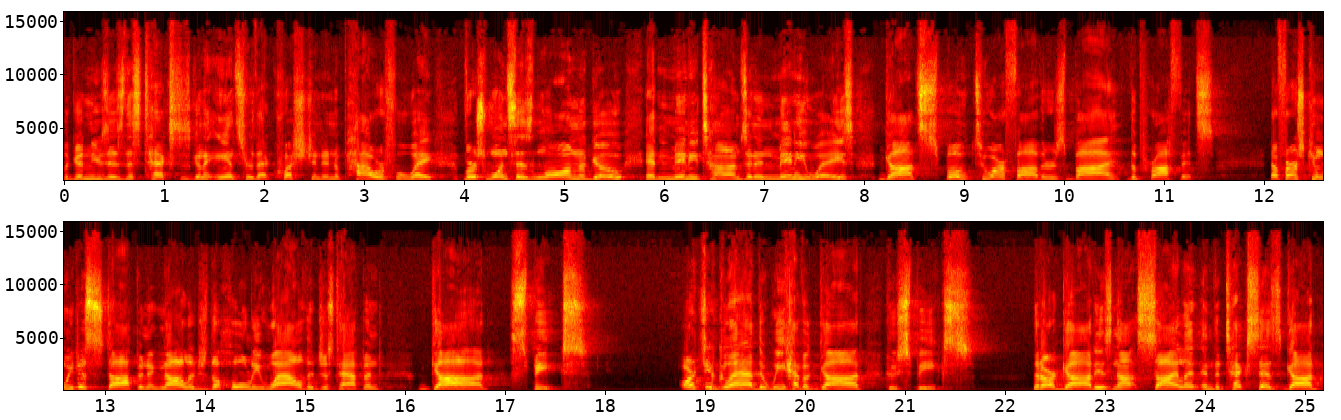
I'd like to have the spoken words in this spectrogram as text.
The good news is this text is going to answer that question in a powerful way. Verse 1 says, Long ago, at many times and in many ways, God spoke to our fathers by the prophets. Now, first, can we just stop and acknowledge the holy wow that just happened? God speaks. Aren't you glad that we have a God who speaks? That our God is not silent. And the text says God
